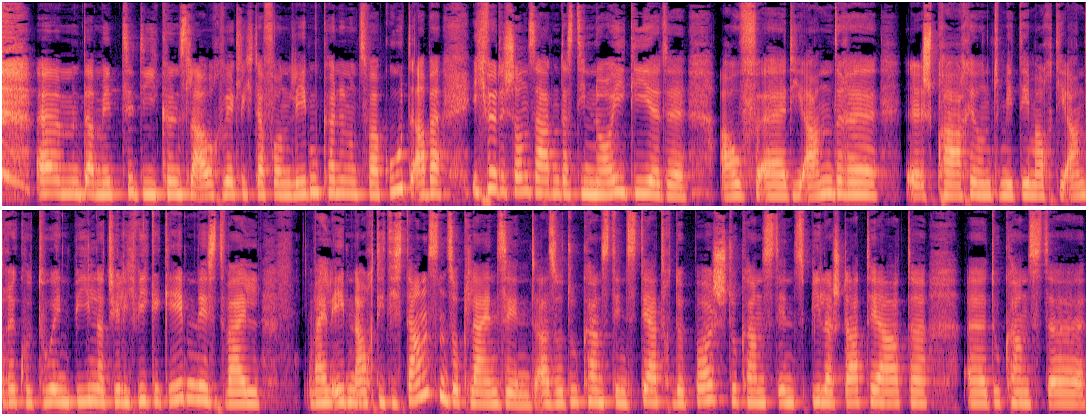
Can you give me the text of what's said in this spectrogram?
ähm, damit die Künstler auch wirklich davon leben können und zwar gut. Aber ich würde schon sagen, dass die Neugierde auf äh, die andere äh, Sprache und mit dem auch die andere Kultur in Biel natürlich wie gegeben ist, weil weil eben auch die Distanzen so klein sind. Also du kannst ins Théâtre de Poche, du kannst ins Bieler Stadttheater, äh, du kannst äh,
